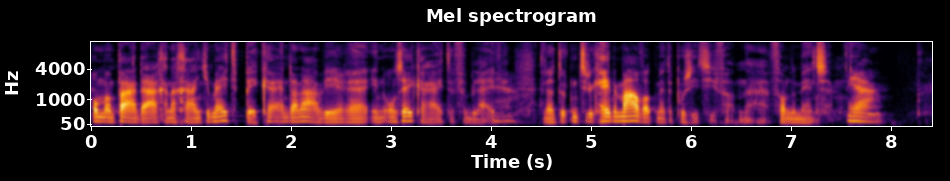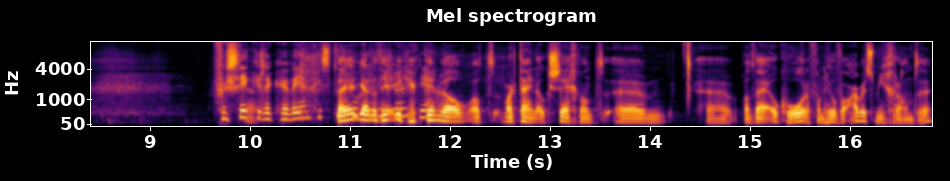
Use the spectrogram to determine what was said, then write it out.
Om een paar dagen een graantje mee te pikken en daarna weer uh, in onzekerheid te verblijven. Ja. En dat doet natuurlijk helemaal wat met de positie van, uh, van de mensen. Ja. Verschrikkelijk. Ja. Wil je nog iets nou ja, ja, dat, ik herken ja? wel wat Martijn ook zegt. Want um, uh, wat wij ook horen van heel veel arbeidsmigranten,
